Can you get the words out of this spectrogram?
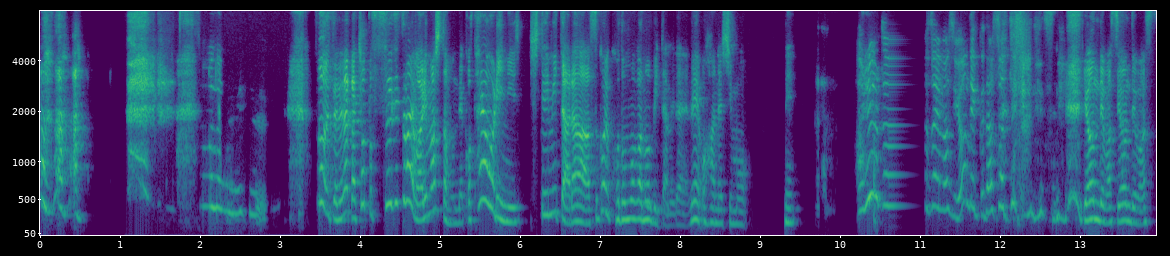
そうなんです。そうですよね。なんかちょっと数日前もありましたもんね。こう頼りにしてみたら、すごい子供が伸びたみたいなね、お話も。ね。ありがとうございます。読んでくださってたんですね。読んでます、読んでます。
